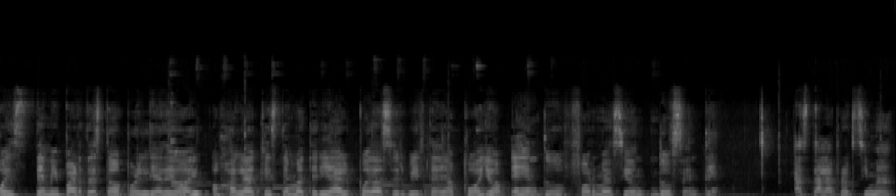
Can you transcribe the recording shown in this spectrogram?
pues de mi parte es todo por el día de hoy. Ojalá que este material pueda servirte de apoyo en tu formación docente. Hasta la próxima.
